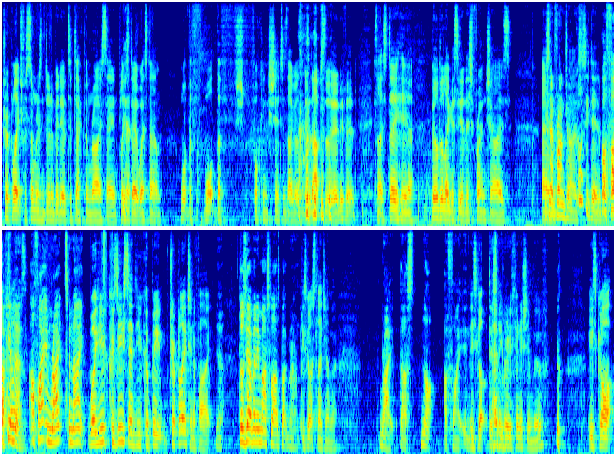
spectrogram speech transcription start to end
Triple H for some reason doing a video to Declan Rice saying, "Please Yeah. stay at West Ham." What the what the f- fucking shit has that got to do with absolutely anything? It's like stay here, build a legacy at this franchise. He Um, said franchise. Of course he did. Well, fuck him then. I'll fight him right tonight. Well, you because you said you could beat Triple H in a fight. Yeah. Does he have any martial arts background? He's got a sledgehammer. Right. That's not a fighting. He's got discipline. pedigree finishing move. he's got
